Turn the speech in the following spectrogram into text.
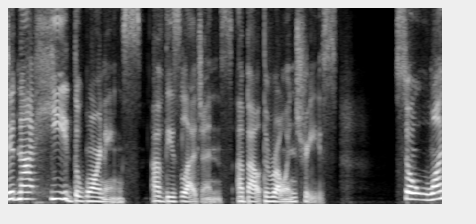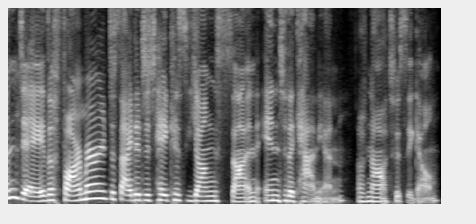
did not heed the warnings of these legends about the rowan trees. So one day, the farmer decided to take his young son into the canyon of Nauthúsagil.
